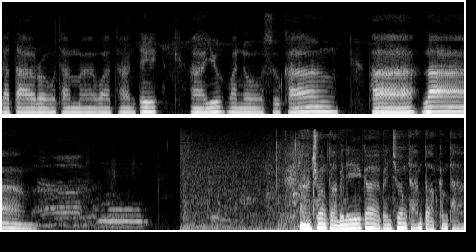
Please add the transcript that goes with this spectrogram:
จตารโหธรรมวาทานติอายุวันโอสุขังภาลังช่วงต่อไปนี้ก็เป็นช่วงถามตอบคำถาม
